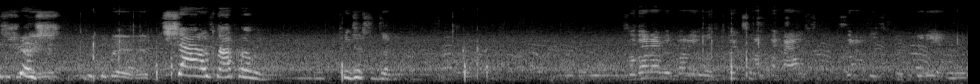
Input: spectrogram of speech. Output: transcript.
Shush. Shadow's not coming. He just then everybody was fixing up the house. Zombies couldn't get in.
